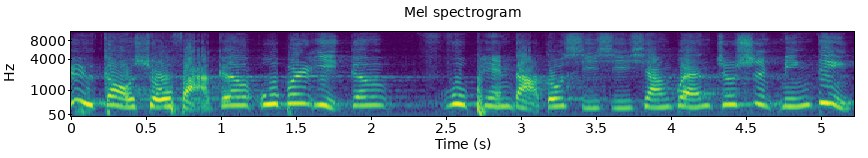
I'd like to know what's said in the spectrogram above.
预告修法，跟 Uber Eat 跟 Food Panda 都息息相关，就是明定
